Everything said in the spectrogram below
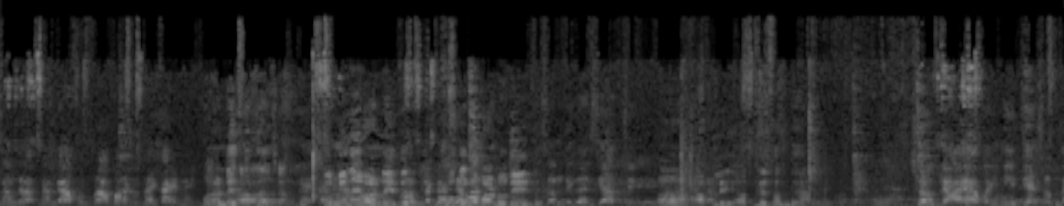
समजा समजा आपण कुणा भांडत नाही काय नाही. भांडायचं ना तुम्ही नाही भांडायचं. लोकांना भांडू द्यायचं. समजा घरचे आपले. हा आपले आपले समजायचं. छान. आपल्या आया बहिणी त्या समजा.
